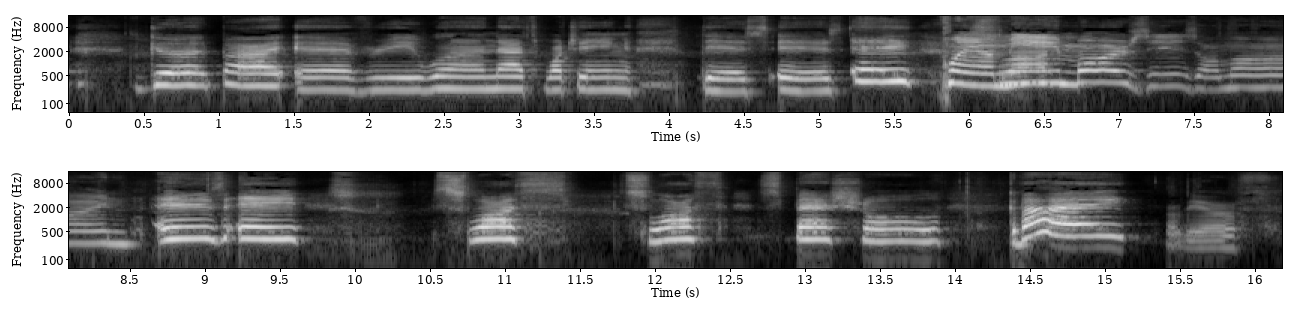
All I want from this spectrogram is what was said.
Goodbye, everyone that's watching. This is a Plan me Mars is online. is a sloth sloth special. Goodbye. Adios.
